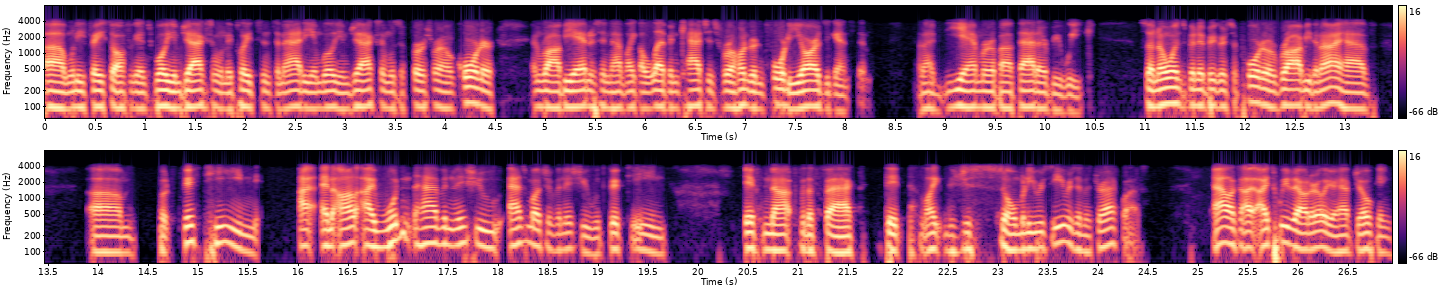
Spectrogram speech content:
uh, when he faced off against William Jackson when they played Cincinnati, and William Jackson was a first round corner, and Robbie Anderson had like 11 catches for 140 yards against him and I yammer about that every week. So no one's been a bigger supporter of Robbie than I have. Um, but 15, I, and I, I wouldn't have an issue as much of an issue with 15 if not for the fact that like there's just so many receivers in the draft class. Alex, I, I tweeted out earlier, half joking,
